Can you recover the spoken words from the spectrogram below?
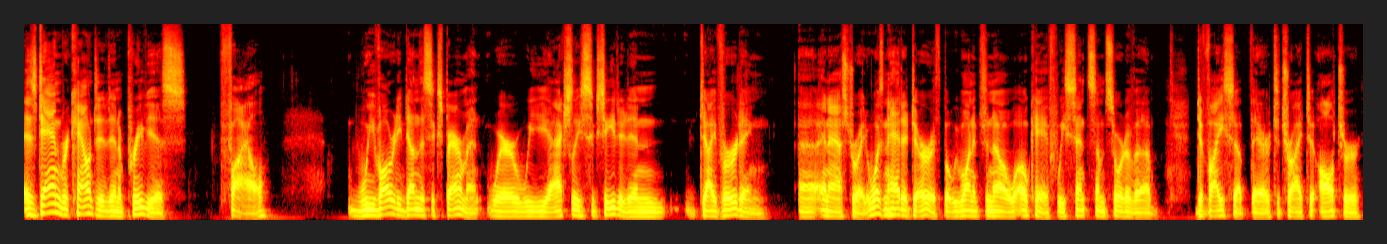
as Dan recounted in a previous file, we've already done this experiment where we actually succeeded in diverting uh, an asteroid. It wasn't headed to Earth, but we wanted to know okay, if we sent some sort of a device up there to try to alter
